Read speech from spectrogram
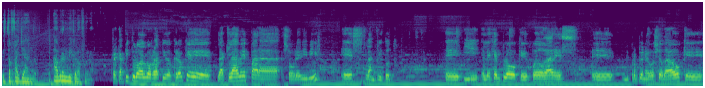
está fallando. Abro el micrófono. Recapitulo algo rápido. Creo que la clave para sobrevivir es la amplitud. Eh, y el ejemplo que puedo dar es eh, mi propio negocio DAO que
